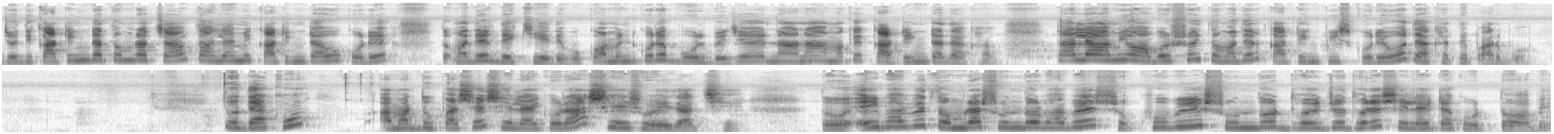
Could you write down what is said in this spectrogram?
যদি কাটিংটা তোমরা চাও, তাহলে আমি কাটিংটাও করে তোমাদের দেখিয়ে দেবো। কমেন্ট করে বলবে যে, না না, আমাকে কাটিংটা দেখাও। তাহলে আমি অবশ্যই তোমাদের কাটিং পিস করেও দেখাতে পারব। তো দেখো আমার দুপাশে সেলাই করা শেষ হয়ে যাচ্ছে। তো এইভাবে তোমরা সুন্দরভাবে খুবই সুন্দর ধৈর্য ধরে সেলাইটা করতে হবে।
